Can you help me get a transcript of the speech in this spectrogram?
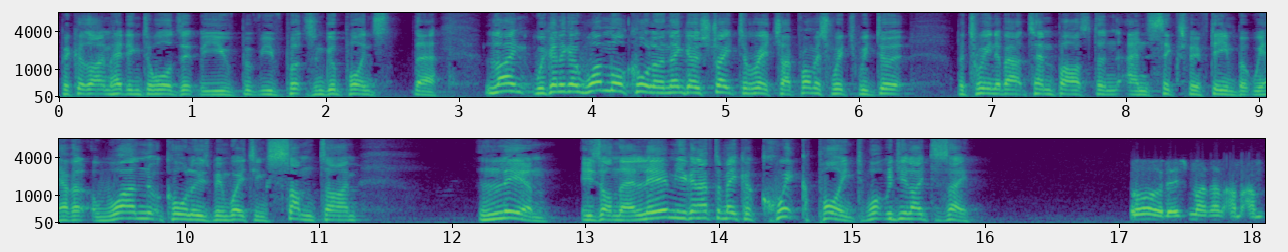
because I'm heading towards it, but you've, you've put some good points there. Line, we're going to go one more caller and then go straight to Rich. I promise, Rich we'd do it between about 10 past and, and 6.15, but we have a, one caller who's been waiting some time. Liam is on there. Liam, you're going to have to make a quick point. What would you like to say? Oh, it is, man. I'm, I'm,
